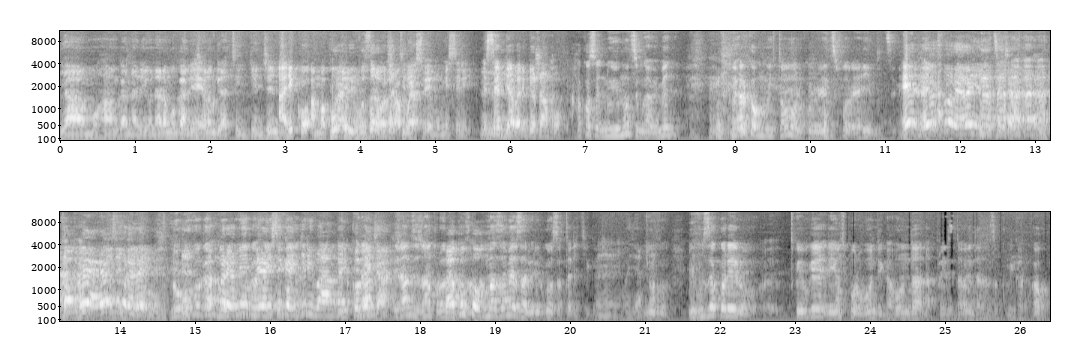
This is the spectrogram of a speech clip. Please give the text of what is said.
ya muhanga na rayon naramuganirije Yego. arambwira ati nge nje nje. Ariko amakuru ari bivuze aravuga ati kuba yasubiye mu Misiri. Ese byaba ari byo Jean Paul ariko ni uyu munsi mwabimenye. Ariko muhita mubona ukuntu Rayon Sport yahindutse eh Rayon Sport yarahindutse cyane. Yarahindutse. Ni ukuvuga kuko rero ni- ni isigaye igira ibanga rikomeye cyane. Iranzi Jean Claude amaze amezi abiri rwose atari i Kigali. Oya. Bivu- bivuze ko rero eh, twebwe Rayon Sport ubundi gahunda na perezida wenda araza kubigarukaho.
